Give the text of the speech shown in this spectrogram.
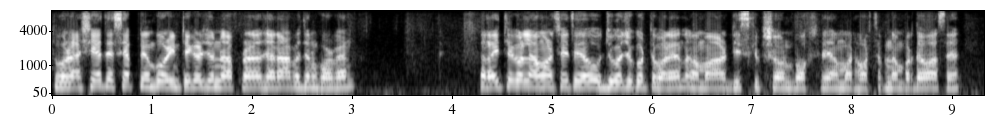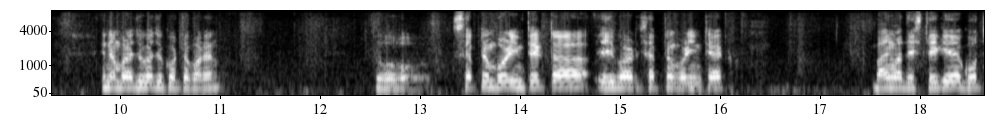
তো রাশিয়াতে সেপ্টেম্বর ইনটেকের জন্য আপনারা যারা আবেদন করবেন, তারা ইচ্ছে করলে আমার সাথে যোগাযোগ করতে পারেন। আমার ডিসক্রিপশন বক্সে আমার হোয়াটসঅ্যাপ নাম্বার দেওয়া আছে। এই নাম্বারে যোগাযোগ করতে পারেন। তো সেপ্টেম্বর ইনটেকটা এইবার সেপ্টেম্বর ইনটেক বাংলাদেশ থেকে গত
